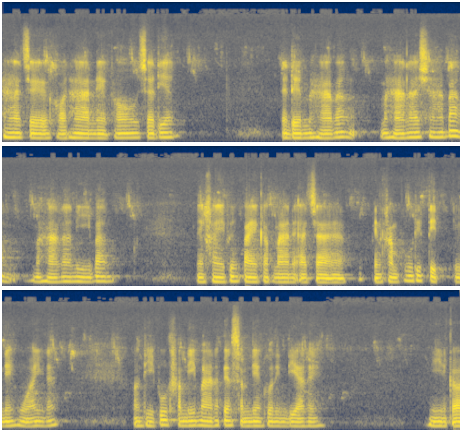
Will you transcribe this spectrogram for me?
ถ้าเจอขอทานเนี่ยเขาจะเรียกเดินมหาบ้าง มหาราชาบ้าง มหาราณีบ้าง ในใครเพิ่งไปกลับมาเนี่ยอาจจะเป็นคำพูดที่ติดอยู่ในหัวอยู่นะ บางทีพูดคำนี้มาแล้วเป็นสำเนียงคนอินเดียเลย นี่ก็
